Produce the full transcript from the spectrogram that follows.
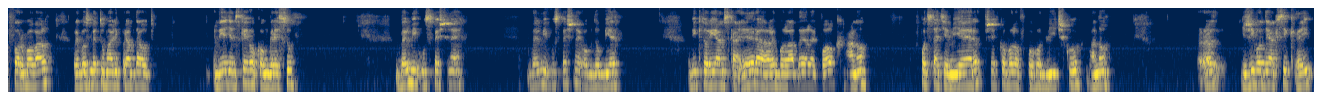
formoval, lebo sme tu mali, pravda, od Viedenského kongresu. Veľmi úspešné, veľmi úspešné obdobie, viktoriánska éra alebo la belle époque, áno, v podstate mier, všetko bolo v pohodlíčku, áno, život jak si, hej,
